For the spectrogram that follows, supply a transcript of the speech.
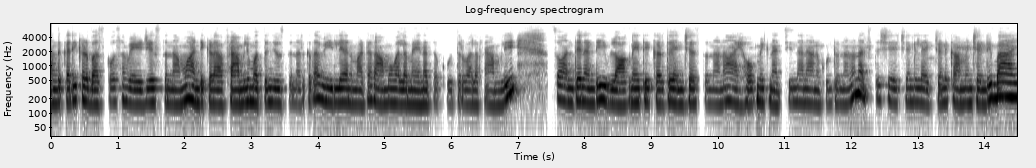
అందుకని ఇక్కడ బస్ కోసం వెయిట్ చేస్తున్నాము. అండ్ ఇక్కడ ఫ్యామిలీ మొత్తం చూస్తున్నారు కదా వీళ్ళే అనమాట రాము వాళ్ళ మేనత్త కూతురు వాళ్ళ ఫ్యామిలీ. సో అంతేనండి. ఈ వ్లాగ్ని అయితే ఇక్కడితో ఎండ్ చేస్తున్నాను. ఐ హోప్ మీకు నచ్చిందని అనుకుంటున్నాను. నచ్చితే షేర్ చేయండి లైక్ చేయండి కామెంట్ చేయండి. బాయ్.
